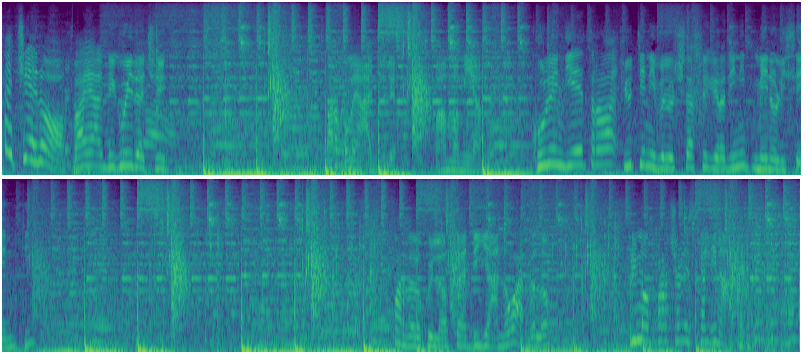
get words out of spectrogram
e c'è no! Vai Albi, guidaci! Guarda com'è agile, mamma mia! Culo indietro, più tieni velocità sui gradini, meno li senti. Guardalo qui il nostro Eddie Ianno, guardalo! Primo approccio alle scalinate.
